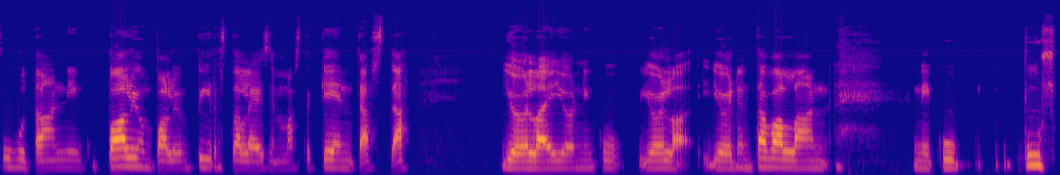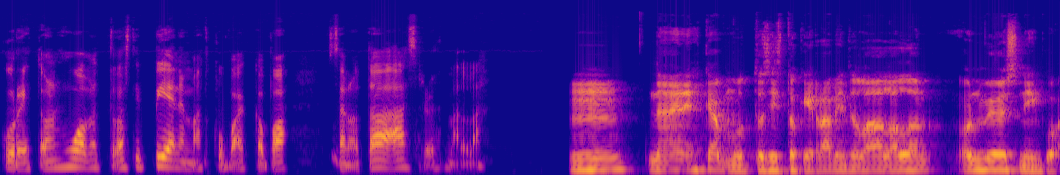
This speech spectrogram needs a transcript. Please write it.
puhutaan niin kuin paljon paljon pirstaleisemmasta kentästä, joilla ei ole, niin kuin, joilla, joiden tavallaan niin kuin puskurit on huomattavasti pienemmät kuin vaikkapa sanotaan S-ryhmällä. Mm, näin ehkä, mutta siis toki ravintola-alalla on, on myös niin kuin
